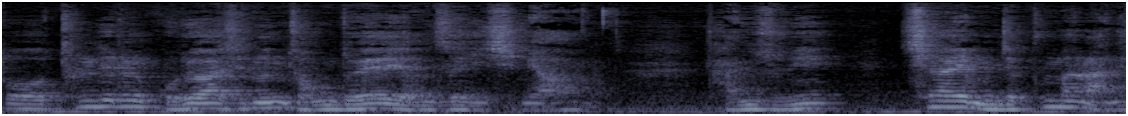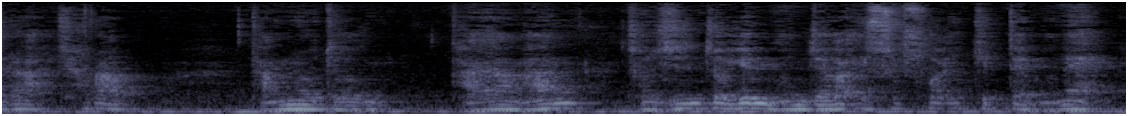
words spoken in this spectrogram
또 틀니를 고려하시는 정도의 연세이시면 단순히 치아의 문제뿐만 아니라 혈압, 당뇨 등 다양한 전신적인 문제가 있을 수가 있기 때문에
